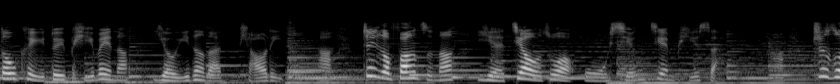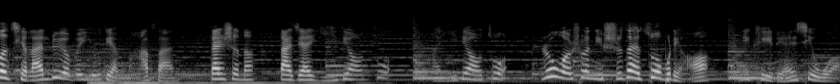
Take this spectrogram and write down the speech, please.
都可以对脾胃呢有一定的调理。啊，这个方子呢也叫做五行健脾散啊，制作起来略微有点麻烦，但是呢，大家一定要做啊，一定要做。如果说你实在做不了，你可以联系我，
